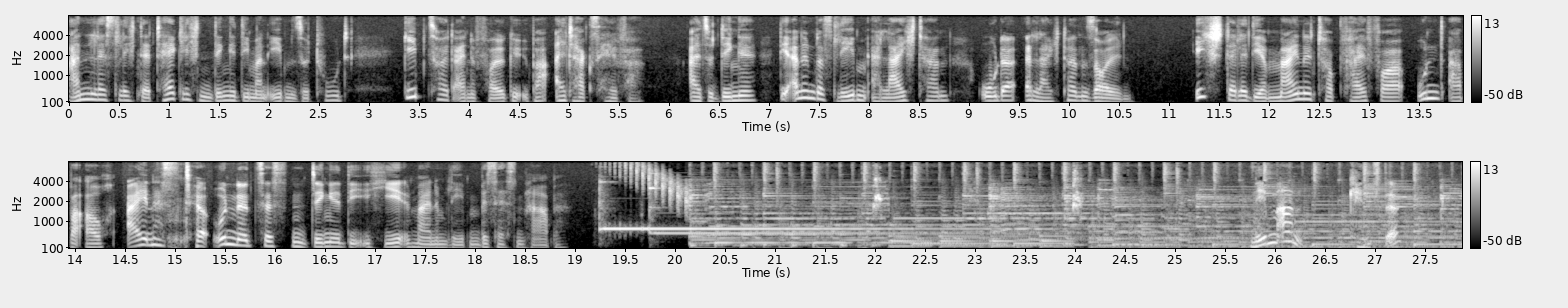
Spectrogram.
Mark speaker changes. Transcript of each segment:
Speaker 1: Anlässlich der täglichen Dinge, die man ebenso tut, gibt's heute eine Folge über Alltagshelfer, also Dinge, die einem das Leben erleichtern oder erleichtern sollen. Ich stelle dir meine Top 5 vor und aber auch eines der unnützesten Dinge, die ich je in meinem Leben besessen habe. Nebenan, kennst du?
